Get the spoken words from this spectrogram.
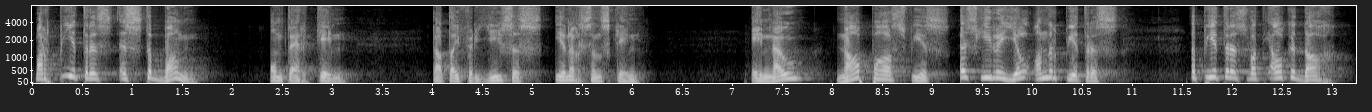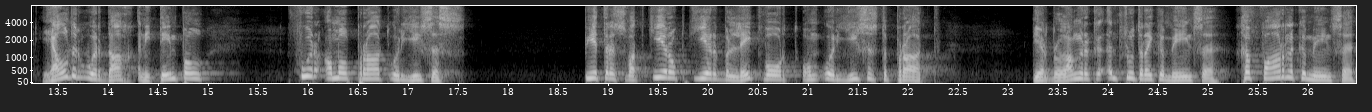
Maar Petrus is te bang om te erken dat hy vir Jesus enigsins ken. En nou Na Paasfees is hier 'n heel ander Petrus. 'n Petrus wat elke dag helder oordag in die tempel voor almal praat oor Jesus. Petrus wat keer op keer belet word om oor Jesus te praat deur belangrike invloedryke mense, gevaarlike mense,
